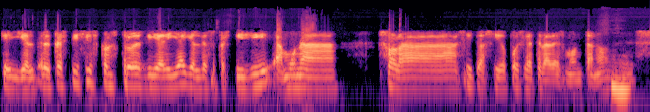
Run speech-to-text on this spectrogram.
que i el, el prestigi es construeix dia a dia i el desprestigi amb una sola situació pues, ja te la desmunta, no? Mm. És,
